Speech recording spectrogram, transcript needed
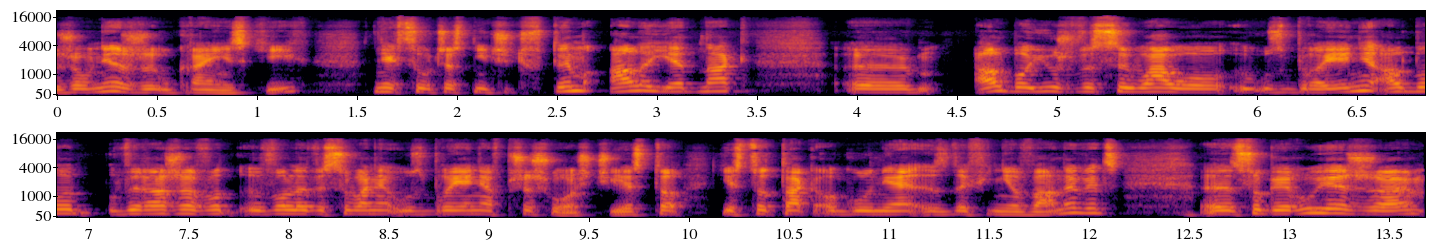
żołnierzy ukraińskich, nie chce uczestniczyć w tym, ale jednak albo już wysyłało uzbrojenie, albo wyraża wolę wysyłania uzbrojenia w przyszłości. Jest to, jest to tak ogólnie zdefiniowane, więc e, sugeruję, że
